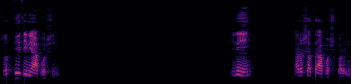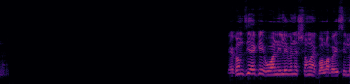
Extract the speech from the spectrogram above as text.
সত্যি তিনি আপসীন। তিনি কারোর সাথে আপোষ করেন নাই। বেগম জিয়াকে ওয়ান ইলেভেনের সময় বলা হয়েছিল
